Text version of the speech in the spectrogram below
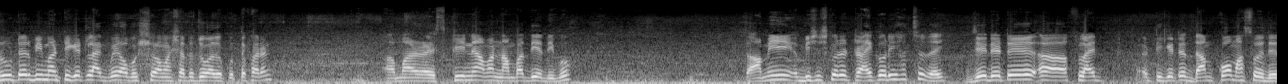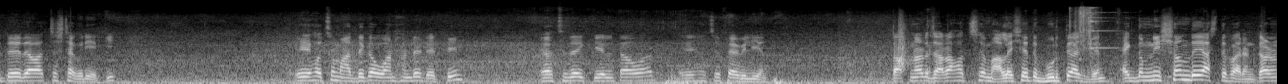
রুটের বিমান টিকিট লাগবে, অবশ্যই আমার সাথে যোগাযোগ করতে পারেন। আমার স্ক্রিনে আমার নাম্বার দিয়ে দিব। তো আমি বিশেষ করে ট্রাই করি হচ্ছে যাই যে ডেটে ফ্লাইট টিকিটের দাম কম আছে, ওই ডেটে দেওয়ার চেষ্টা করি আর কি। এ হচ্ছে মাদ্রিকা ওয়ান হান্ড্রেড এইটিন এ হচ্ছে যাই কেল টাওয়ার, এ হচ্ছে প্যাভিলিয়ন তো আপনারা যারা হচ্ছে মালয়েশিয়াতে ঘুরতে আসবেন, একদম নিঃসন্দেহে আসতে পারেন, কারণ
